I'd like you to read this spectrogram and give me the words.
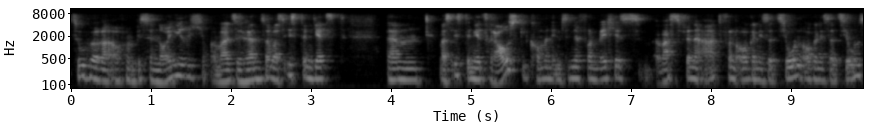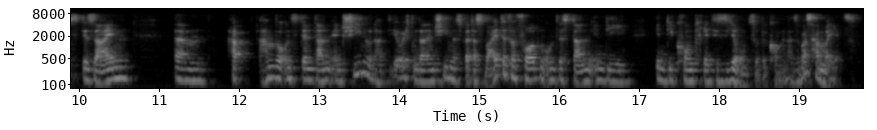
Zuhörer auch ein bisschen neugierig, mal zu hören, so was ist denn jetzt, ähm, was ist denn jetzt rausgekommen im Sinne von welches, was für eine Art von Organisation, Organisationsdesign ähm, hab, haben wir uns denn dann entschieden oder habt ihr euch denn dann entschieden, dass wir das weiterverfolgen, um das dann in die, in die Konkretisierung zu bekommen? Also was haben wir jetzt?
